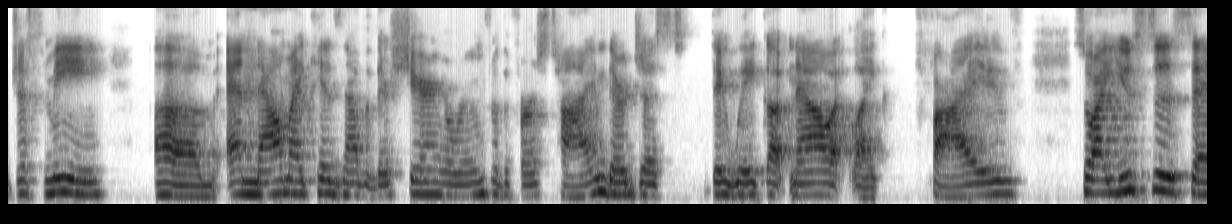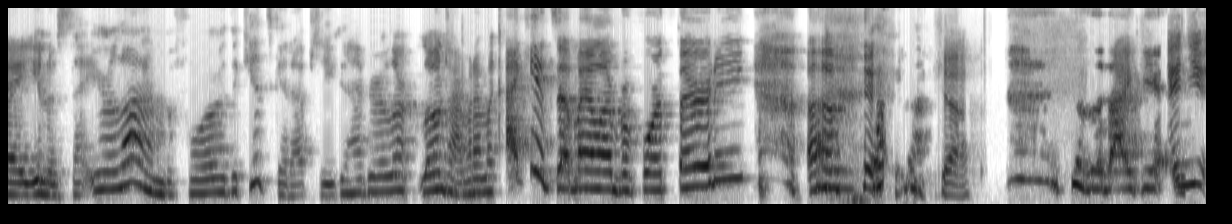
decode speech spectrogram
just me, um, and now my kids, now that they're sharing a room for the first time, they're just, they wake up now at like five. So I used to say, you know, set your alarm before the kids get up so you can have your alone time. But I'm like, I can't set my alarm before 30. Um, yeah. then I can't. And you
